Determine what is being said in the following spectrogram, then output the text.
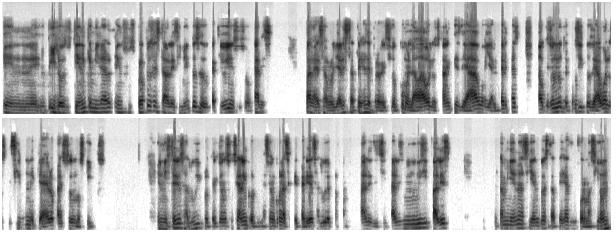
Eh, y los tienen que mirar en sus propios establecimientos educativos y en sus hogares para desarrollar estrategias de prevención como el lavado de los tanques de agua y albercas, aunque son los depósitos de agua los que sirven de criadero para estos mosquitos. El Ministerio de Salud y Protección Social, en coordinación con la Secretaría de Salud departamentales, distritales y municipales, también haciendo estrategias de información,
